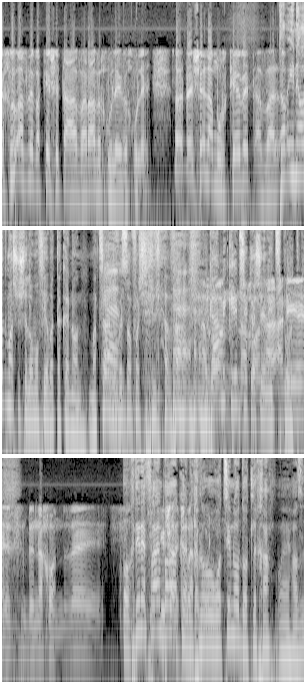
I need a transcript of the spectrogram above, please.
יכלו אז לבקש את ההעברה וכולי וכולי. זאת שאלה מורכבת, אבל... טוב, הנה עוד משהו שלא מופיע בתקנון. מצאנו כן. בסופו של דבר. נכון, גם מקרים נכון, שקשה לצפות. אני... נכון, זה... עורך דין אפרים ברק, אנחנו רוצים להודות לך. אז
